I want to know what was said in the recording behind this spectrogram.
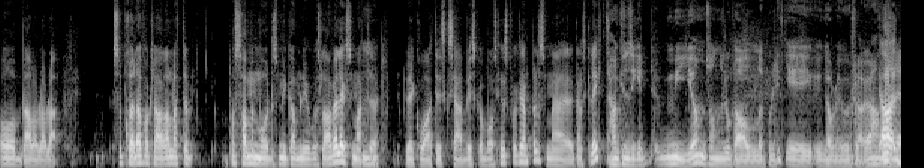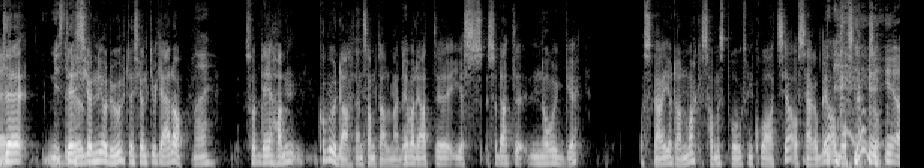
og bla, bla, bla, bla. Så prøvde jeg å forklare han at det, på samme måte som i gamle Jugoslavia, liksom, at mm. du er kroatisk, serbisk og bosnisk, for eksempel, som er ganske likt. Han kunne sikkert mye om sånn lokalpolitikk i i gamle Jugoslavia. Han Ja, er, det, det skjønner jo du, det skjønte jo ikke jeg da. Nei. Så det han kom ut av den samtalen med, det var det at, yes, så det at eh, Norge og Sverige og Danmark er samme språk som Kroatia og Serbia og Bosnia, altså. ja.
